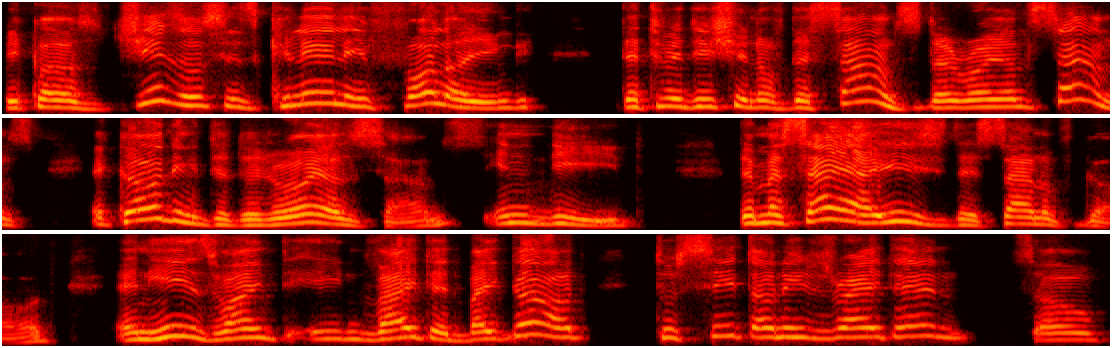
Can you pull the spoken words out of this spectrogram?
because Jesus is clearly following the tradition of the Psalms, the royal Psalms. According to the royal Psalms, indeed, the Messiah is the Son of God, and he is invited by God to sit on his right hand. So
